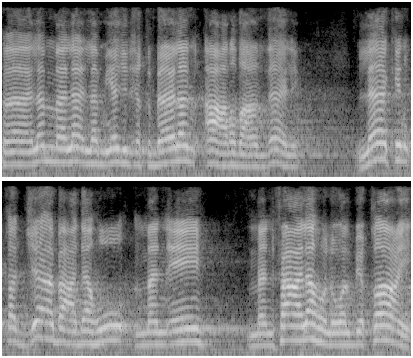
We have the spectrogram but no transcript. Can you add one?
فلما لا لم يجد إقبالا أعرض عن ذلك. لكن قد جاء بعده من إيه؟ من فعله اللي هو البقاعي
